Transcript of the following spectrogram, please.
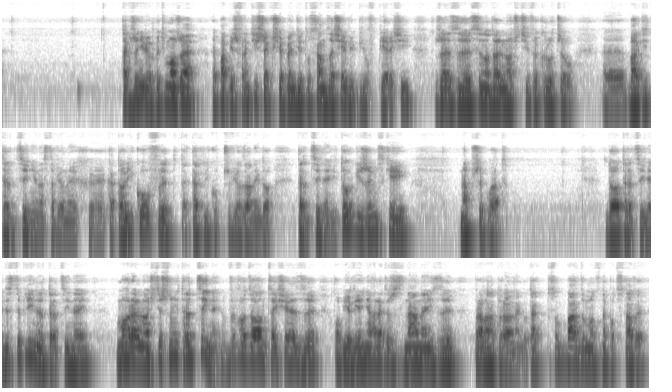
Także nie wiem, być może papież Franciszek się będzie tu sam za siebie bił w piersi, że z synodalności wykluczył bardziej tradycyjnie nastawionych e, katolików, e, katolików przywiązanych do tradycyjnej liturgii rzymskiej, na przykład do tradycyjnej dyscypliny, do tradycyjnej moralności, zresztą nie tradycyjnej, no, wywodzącej się z objawienia, ale też znanej z prawa naturalnego. Tak? To są bardzo mocne podstawy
